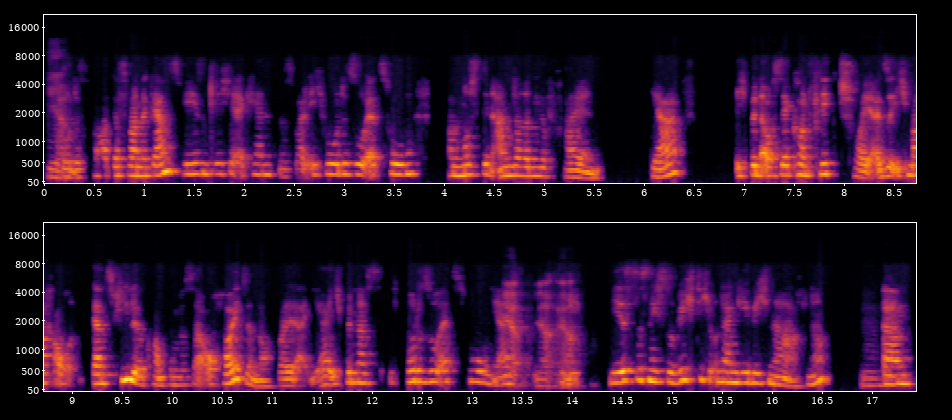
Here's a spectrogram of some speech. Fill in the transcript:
Ja. So, das, war, das war eine ganz wesentliche Erkenntnis, weil ich wurde so erzogen, man muss den anderen gefallen. Ja, ich bin auch sehr konfliktscheu. Also ich mache auch ganz viele Kompromisse, auch heute noch, weil ja, ich bin das, ich wurde so erzogen, ja. ja, ja, ja. Mir ist es nicht so wichtig und dann gebe ich nach. Ne? Mhm. Ähm,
